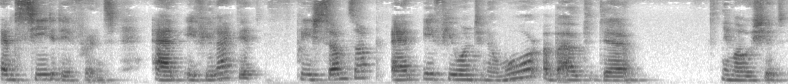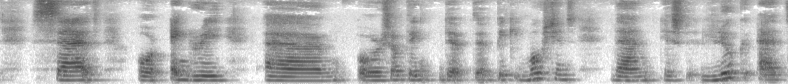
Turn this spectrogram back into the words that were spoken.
and see the difference. And if you liked it, please thumbs up. And if you want to know more about the emotions, sad or angry, um, or something, the, the big emotions, then just look at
